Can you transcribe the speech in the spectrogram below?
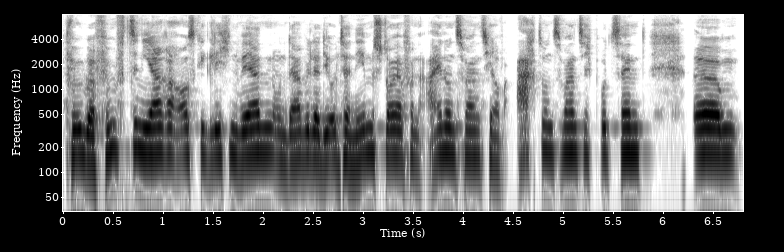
für über 15 Jahre ausgeglichen werden und da will er die Unternehmenssteuer von 21 auf 28 Prozent ähm,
